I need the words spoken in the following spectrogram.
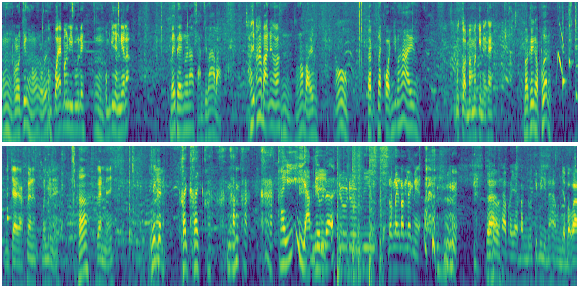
อืมอร่อยจริงเนาะอร่อยๆผมปล่อยให้บางรีวิวเลย อืม ผมกินอย่างเดียวละไม่แพงด้วยนะ 35 บาทสามสิบห้าบาทเองเหรอ อืมสองน้ำบาทเองโอ้แต่แต่ก่อน25เองเมื่อก่อนบางมากินกับใครมากินกับเพื่อน ในใจอะเพื่อนเพื่อนอยู่ไหนฮะ เพื่อนไหนนี่ก็ใครใครใครใครใครใครใครอย่างเดียวเลยนะ ดูดูมีล็อกแรกล็อกแรกเนี่ยถ้าถ้าภรรยาบังดูคลิปนี้อยู่นะฮะผมจะบอกว่า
